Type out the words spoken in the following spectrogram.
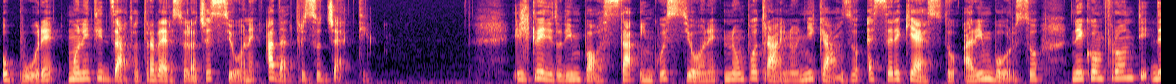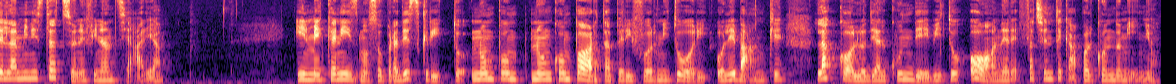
oppure monetizzato attraverso la cessione ad altri soggetti. Il credito d'imposta in questione non potrà in ogni caso essere chiesto a rimborso nei confronti dell'amministrazione finanziaria. Il meccanismo sopra descritto non, pom- non, comporta per i fornitori o le banche l'accollo di alcun debito o onere facente capo al condominio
